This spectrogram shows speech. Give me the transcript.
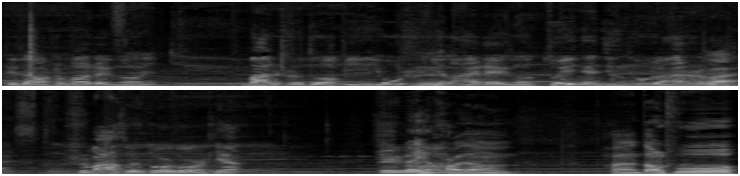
这叫什么？这个曼市德比有史以来这个最年轻球员是吧？对，十八岁多少多少天？这个哎，好像好像当初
